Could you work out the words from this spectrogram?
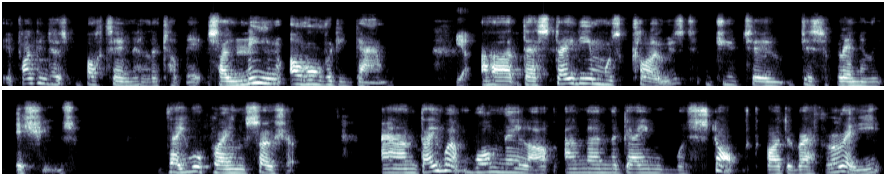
if I can just butt in a little bit. So mm. Nîmes are already down. Yeah. Uh, their stadium was closed due to disciplinary issues. They were playing Sochaux and they went 1 0 up, and then the game was stopped by the referee.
